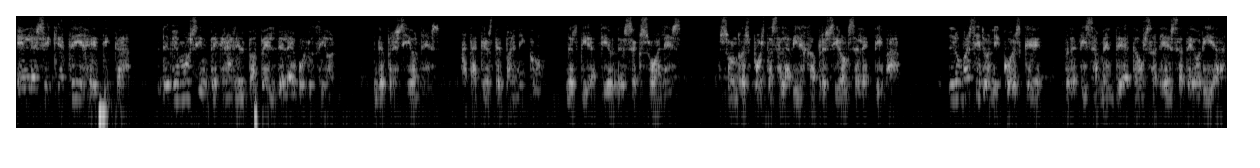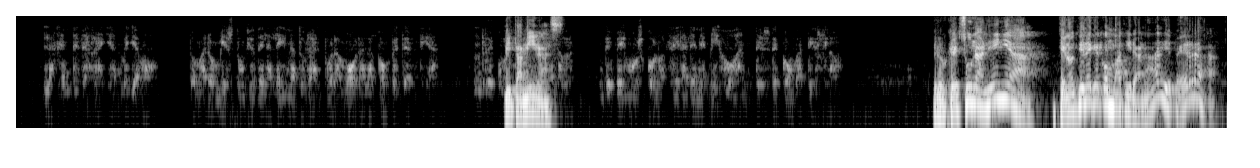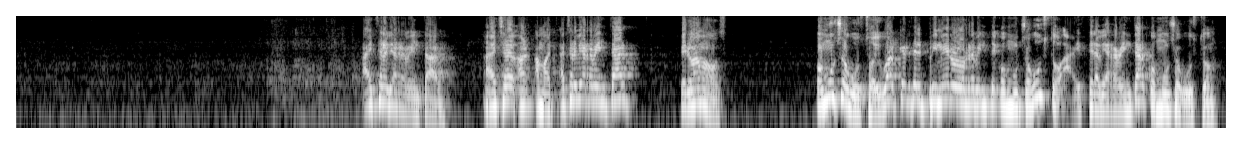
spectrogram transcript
En la psiquiatría ética debemos integrar el papel de la evolución. Depresiones, ataques de pánico, desviaciones sexuales son respuestas a la vieja presión selectiva. Lo más irónico es que, precisamente a causa de esa teoría, la gente de Ryan me llamó. Tomaron mi estudio de la ley natural por amor a la competencia. Recuerda, Vitaminas. Eleanor, Debemos conocer al enemigo antes de combatirlo. Pero que es una niña. Que no tiene que combatir a nadie, perra. A esta le voy a reventar. A esta, a- esta le voy a reventar. Pero vamos. Con mucho gusto. Igual que el del primero lo reventé con mucho gusto. A este le voy a reventar con mucho gusto.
